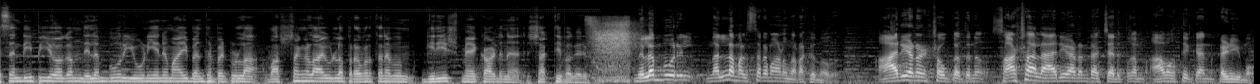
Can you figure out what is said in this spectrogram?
എസ് എൻ ഡി പി യോഗം നിലമ്പൂർ യൂണിയനുമായി ബന്ധപ്പെട്ടുള്ള വർഷങ്ങളായുള്ള പ്രവർത്തനവും ഗിരീഷ് മേക്കാടിന് ശക്തി പകരും. നിലമ്പൂരിൽ നല്ല മത്സരമാണ് നടക്കുന്നത്. ആര്യാടൻ ഷൗക്കത്തിന് സാക്ഷാൽ ആര്യാടന്റെ ചരിത്രം ആവർത്തിക്കാൻ കഴിയുമോ?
